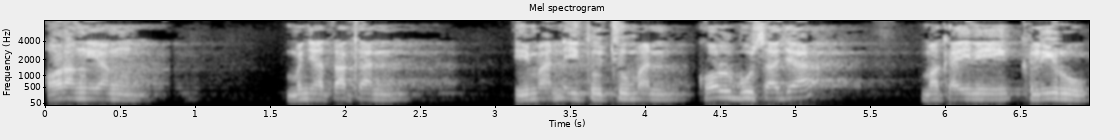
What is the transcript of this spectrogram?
orang yang menyatakan iman itu cuman kolbu saja, maka ini keliru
